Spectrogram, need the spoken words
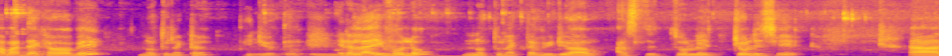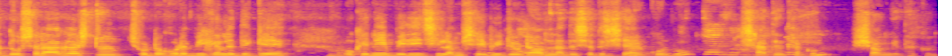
আবার দেখা হবে নতুন একটা ভিডিওতে। এটা লাইভ হলো নতুন একটা ভিডিও আসতে চলে চলেছে। দোসরা আগস্ট ছোট করে বিকালের দিকে ওকে নিয়ে বেরিয়েছিলাম, সেই ভিডিওটা আপনাদের সাথে শেয়ার করব। সাথে থাকুন, সঙ্গে থাকুন।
